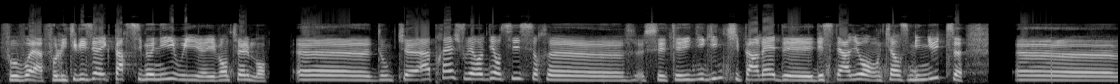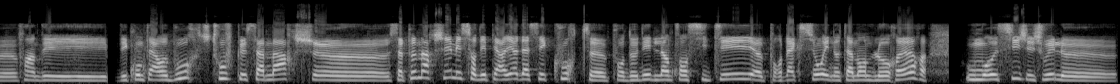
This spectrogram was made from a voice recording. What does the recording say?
faut voilà, faut l'utiliser avec parcimonie, oui, éventuellement. Donc après, je voulais revenir aussi sur c'était Inigin qui parlait des scénarios en 15 minutes. Euh, enfin des, des comptes à rebours. Je trouve que ça marche, euh, ça peut marcher, mais sur des périodes assez courtes euh, pour donner de l'intensité, pour l'action et notamment de l'horreur. Où moi aussi j'ai joué le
